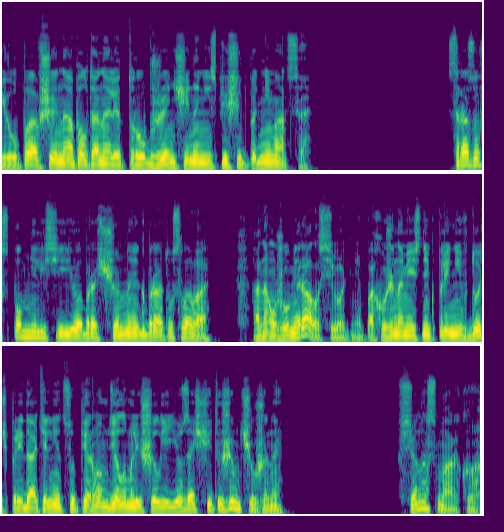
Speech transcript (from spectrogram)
И упавший на пол тоннеля труп женщины не спешит подниматься. Сразу вспомнились ее обращенные к брату слова. Она уже умирала сегодня. Похоже, наместник, пленив дочь-предательницу, первым делом лишил ее защиты жемчужины. Все на смарку.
